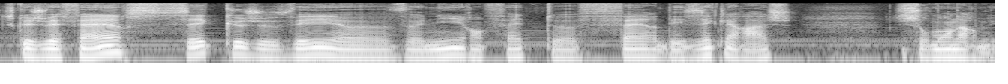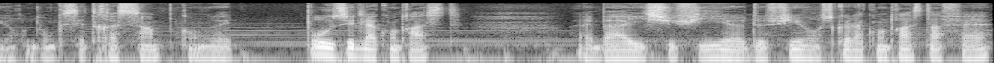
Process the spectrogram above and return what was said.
Ce que je vais faire, c'est que je vais venir en fait faire des éclairages sur mon armure. Donc c'est très simple, quand vous avez posé de la contraste, eh ben, il suffit de suivre ce que la contraste a fait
